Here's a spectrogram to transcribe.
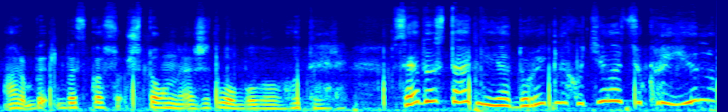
А бе- безкоштовне житло було в готелі. Все достатньо, я дурить не хотіла цю країну.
